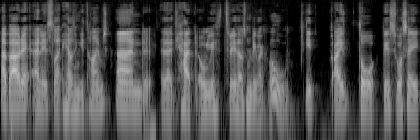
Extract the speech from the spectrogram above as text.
about it, and it's like Helsinki Times, and that had only three thousand being like, oh, it. I thought this was a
